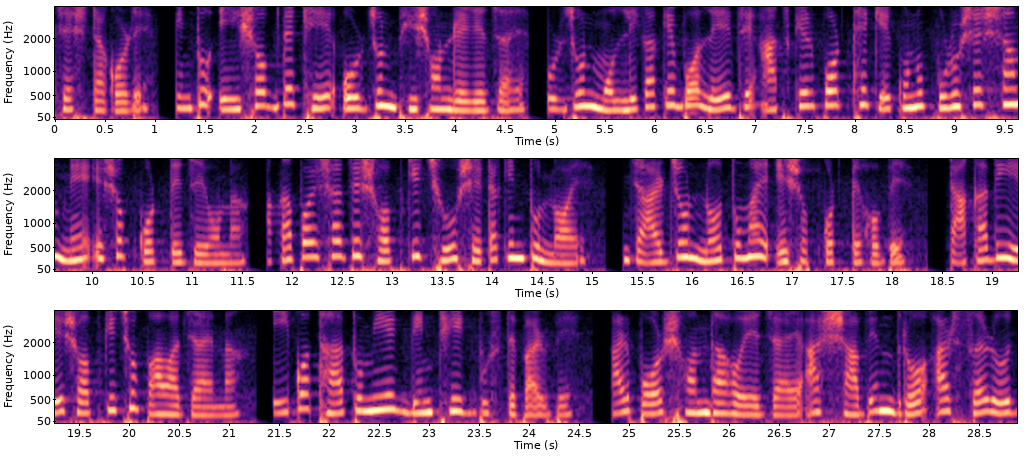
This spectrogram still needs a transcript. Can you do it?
চেষ্টা করে। কিন্তু এইসব দেখে অর্জুন ভীষণ রেগে যায়। অর্জুন মল্লিকাকে বলে যে, আজকের পর থেকে কোনো পুরুষের সামনে এসব করতে যেও না। টাকা পয়সা যে সব কিছু সেটা কিন্তু নয়। যার জন্য তোমায় এসব করতে হবে। টাকা দিয়ে সব কিছু পাওয়া যায় না। এই কথা তুমি একদিন ঠিক বুঝতে পারবে। তারপর সন্ধ্যা হয়ে যায় আর সাবেন্দ্র আর সরোজ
